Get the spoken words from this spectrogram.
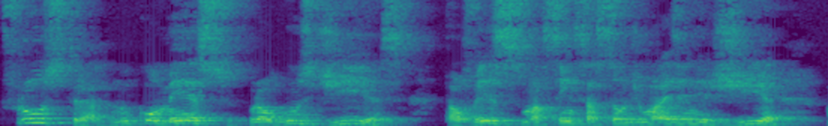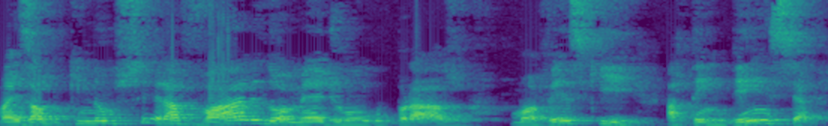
frustra no começo, por alguns dias, talvez uma sensação de mais energia, mas algo que não será válido a médio e longo prazo, uma vez que a tendência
